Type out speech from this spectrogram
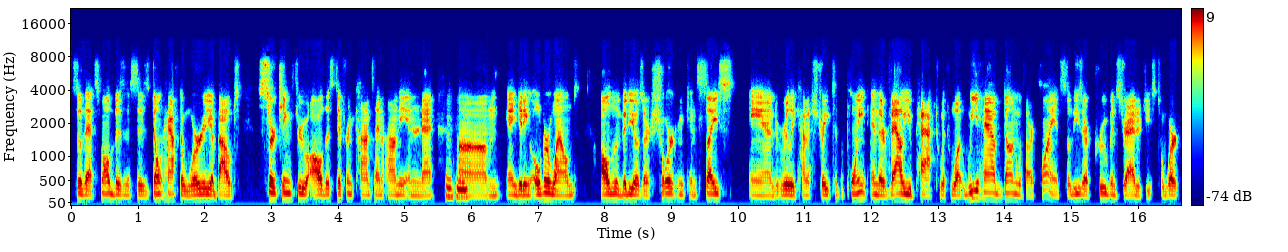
so that small businesses don't have to worry about searching through all this different content on the internet mm-hmm. um, and getting overwhelmed. All the videos are short and concise and really kind of straight to the point, and they're value packed with what we have done with our clients. So these are proven strategies to work.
